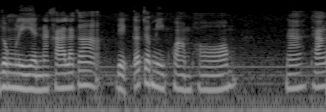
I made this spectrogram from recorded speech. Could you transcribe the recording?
โรงเรียนนะคะ แล้วก็เด็กก็จะมีความพร้อมนะทั้ง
